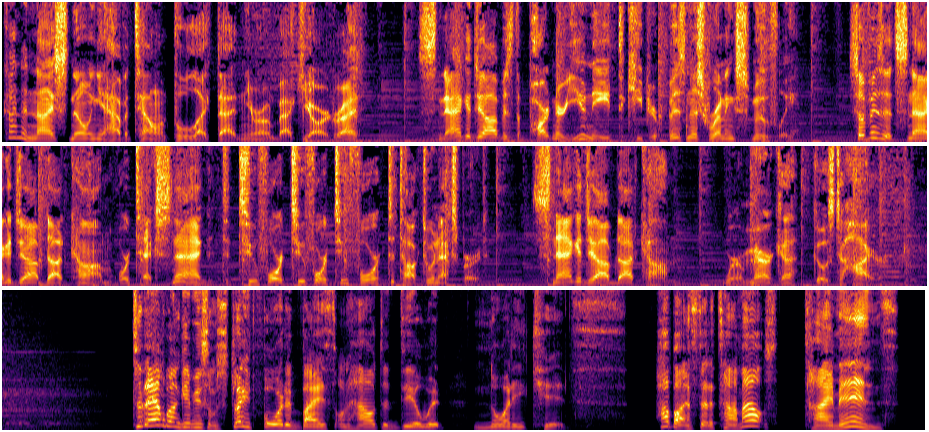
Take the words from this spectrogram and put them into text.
Kinda nice knowing you have a talent pool like that in your own backyard, right? Snagajob is the partner you need to keep your business running smoothly. So visit snagajob.com or text snag to 242424 to talk to an expert. Snagajob.com, where America goes to hire. Today I'm going to give you some straightforward advice on how to deal with naughty kids. How about instead of timeouts, time ins?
